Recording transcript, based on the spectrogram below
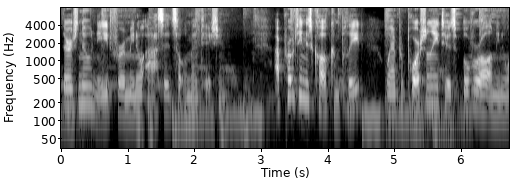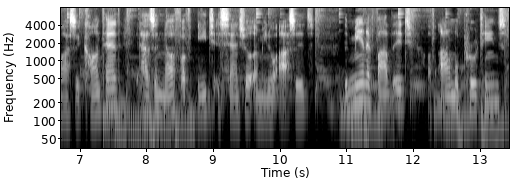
there is no need for amino acid supplementation. A protein is called complete when proportionally to its overall amino acid content, it has enough of each essential amino acids. The main advantage of animal proteins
